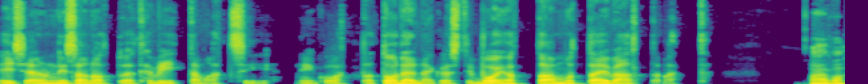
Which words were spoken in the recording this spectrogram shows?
ei se ole niin sanottu, että he viittamatsia niin kuin ottaa. Todennäköisesti voi ottaa, mutta ei välttämättä. Aivan.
